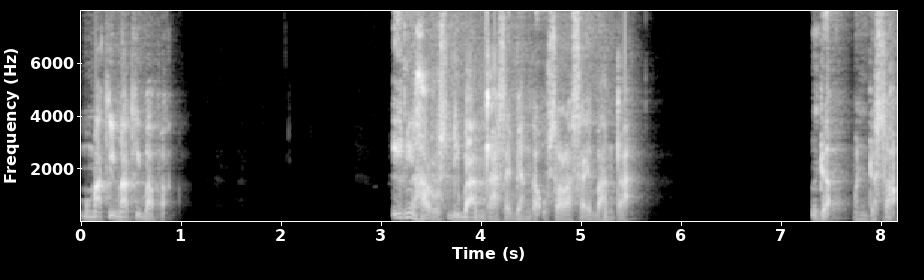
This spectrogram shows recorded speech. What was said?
memaki-maki Bapak. Ini harus dibantah. Saya bilang, nggak usahlah saya bantah. Tidak mendesak.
